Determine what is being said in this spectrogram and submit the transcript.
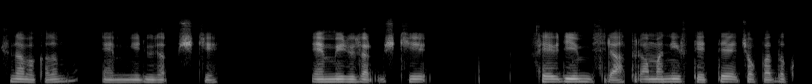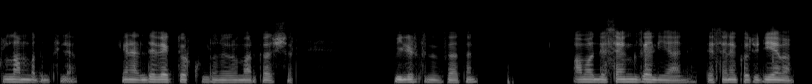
Şuna bakalım. M762. M762 sevdiğim bir silahtır ama New State'de çok fazla kullanmadım silah. Genelde vektör kullanıyorum arkadaşlar. Bilirsiniz zaten. Ama desen güzel yani. Desene kötü diyemem.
